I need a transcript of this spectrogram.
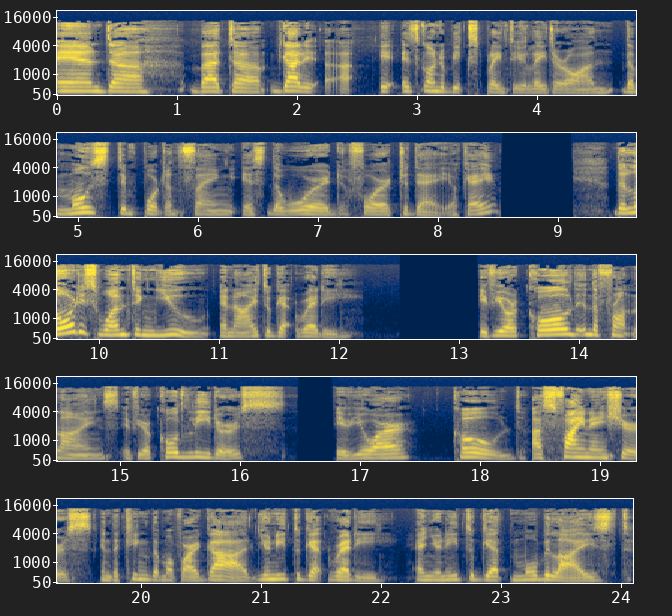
And, uh, but uh, God, uh, it's going to be explained to you later on. The most important thing is the word for today, okay? The Lord is wanting you and I to get ready. If you are called in the front lines, if you're called leaders, if you are called as financiers in the kingdom of our God, you need to get ready and you need to get mobilized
